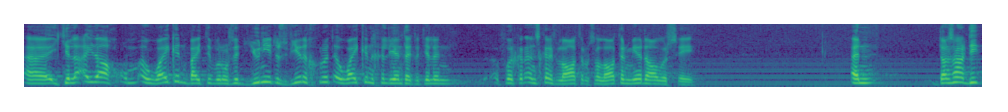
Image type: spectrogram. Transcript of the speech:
uh julle uitdaag om awaken by te woon. Ons het Junie het ons weer 'n groot awaken geleentheid wat julle voor kan inskryf later. Ons sal later meer daaroor sê. In dan is daar die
